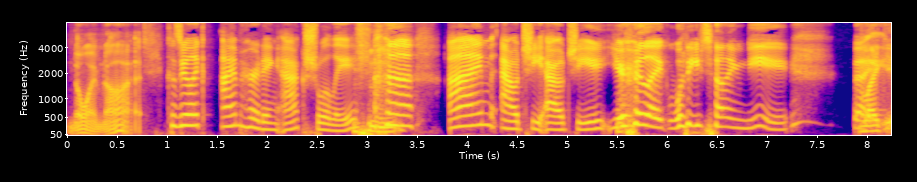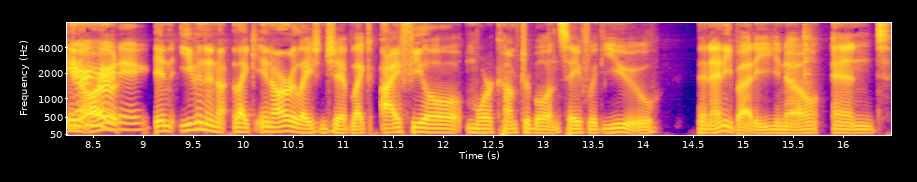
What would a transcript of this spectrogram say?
no, I'm not. because you're like i'm hurting actually. i'm ouchie ouchie you're like what are you telling me that Like in our- hurting In even in like in our relationship, like I feel more comfortable and safe with you than anybody, you know, and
